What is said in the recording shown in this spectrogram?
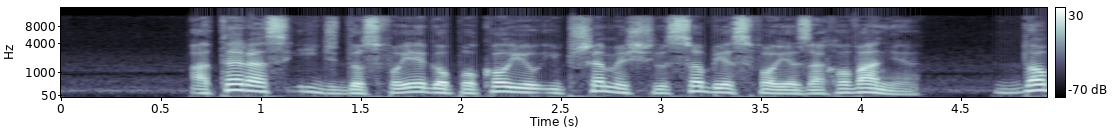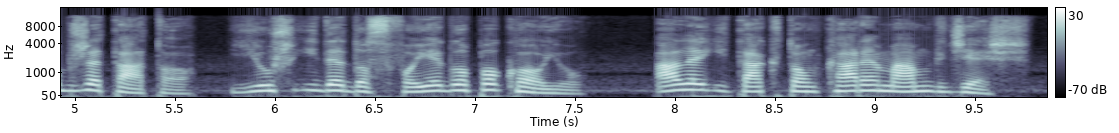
A teraz idź do swojego pokoju i przemyśl sobie swoje zachowanie. Dobrze tato, już idę do swojego pokoju. Ale i tak tą karę mam gdzieś.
